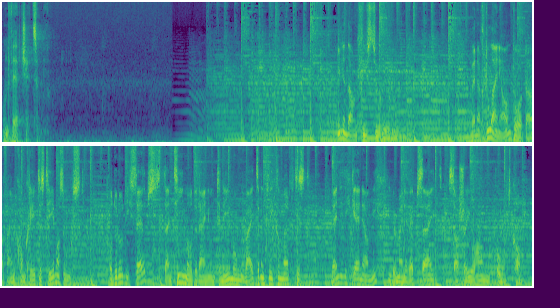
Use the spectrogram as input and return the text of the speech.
und Wertschätzung. Vielen Dank fürs Zuhören. Wenn auch du eine Antwort auf ein konkretes Thema suchst, oder du dich selbst, dein Team oder deine Unternehmung weiterentwickeln möchtest, wende dich gerne an mich über meine Website saschajohann.com.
